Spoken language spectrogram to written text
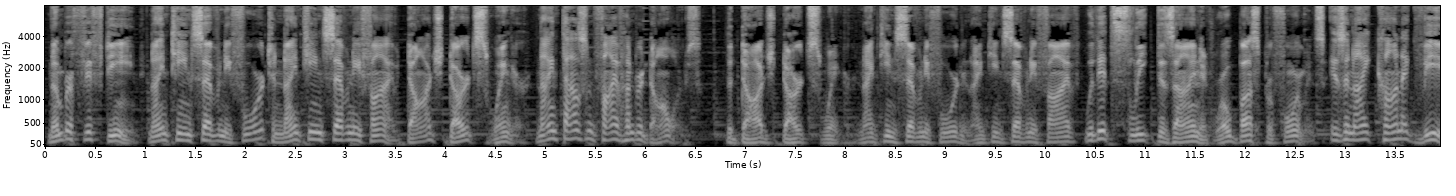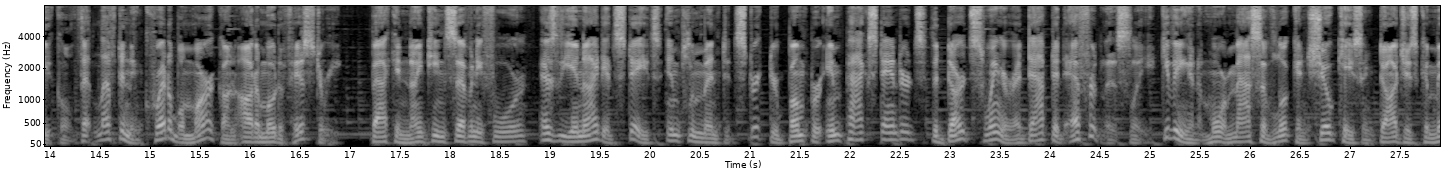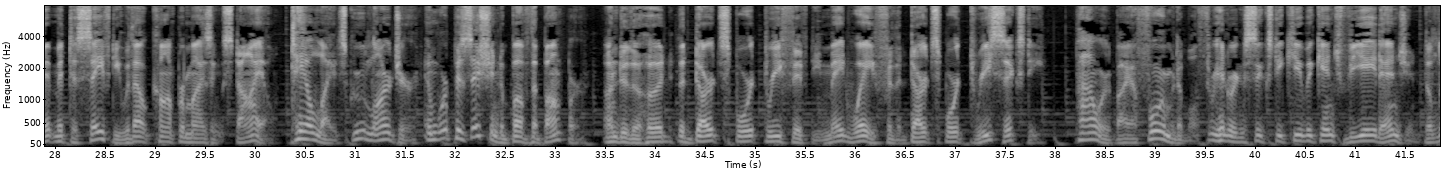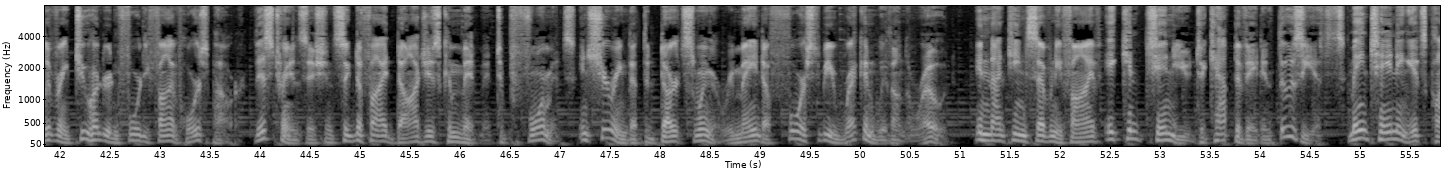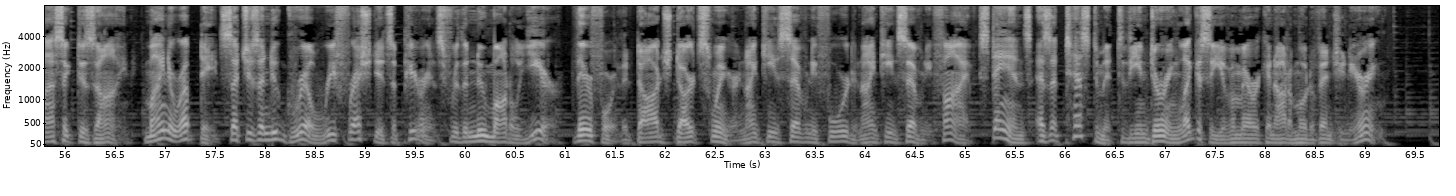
Number 15, 1974 to 1975 Dodge Dart Swinger, $9,500. The Dodge Dart Swinger 1974 to 1975, with its sleek design and robust performance, is an iconic vehicle that left an incredible mark on automotive history. Back in 1974, as the United States implemented stricter bumper impact standards, the Dart Swinger adapted effortlessly, giving it a more massive look and showcasing Dodge's commitment to safety without compromising style. Tail lights grew larger and were positioned above the bumper. Under the hood, the Dart Sport 350 made way for the Dart Sport 360, powered by a formidable 360 cubic inch V8 engine delivering 245 horsepower. This transition signified Dodge's commitment to performance, ensuring that the Dart Swinger remained a force to be reckoned with on the road. In 1975, it continued to captivate enthusiasts, maintaining its classic design. Minor updates such as a new grille refreshed its appearance for the new model year. Therefore, the Dodge Dart Swinger 1974 to 1975 stands as a testament to the enduring legacy of American automotive engineering.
